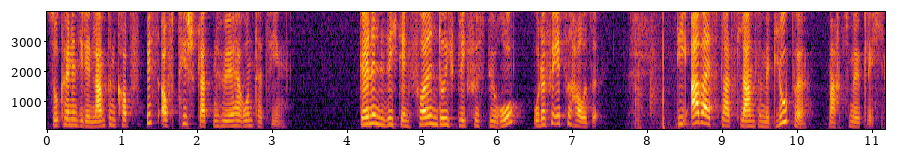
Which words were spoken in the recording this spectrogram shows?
So können Sie den Lampenkopf bis auf Tischplattenhöhe herunterziehen. Gönnen Sie sich den vollen Durchblick fürs Büro oder für Ihr Zuhause. Die Arbeitsplatzlampe mit Lupe macht's möglich.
